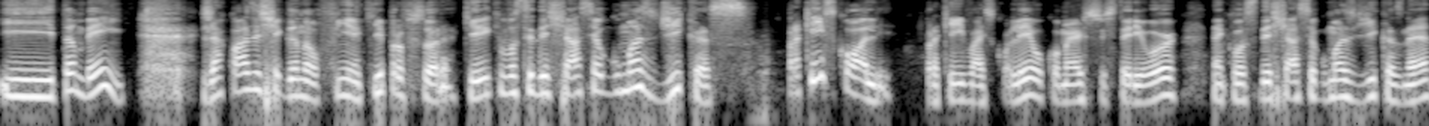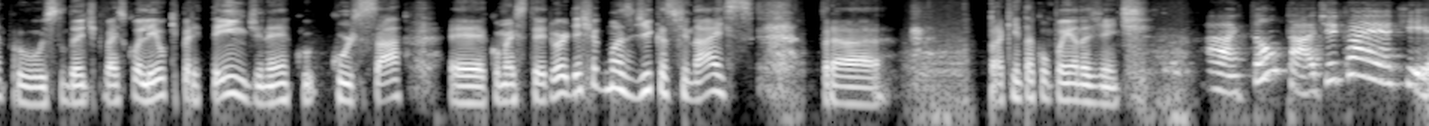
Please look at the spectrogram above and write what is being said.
E também, já quase chegando ao fim aqui, professora, queria que você deixasse algumas dicas para quem escolhe, para quem vai escolher o comércio exterior, né, que você deixasse algumas dicas, né, para o estudante que vai escolher o que pretende, né, cursar é, comércio exterior. Deixa algumas dicas finais para para quem está acompanhando a gente. Ah, então tá. A dica é aqui:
